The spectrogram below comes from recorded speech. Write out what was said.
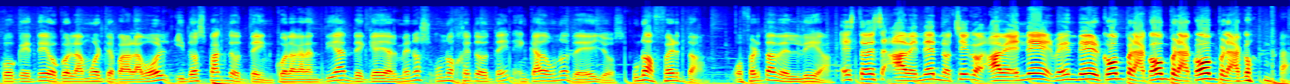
coqueteo con la muerte para la Ball y dos packs de Obtain, con la garantía de que hay al menos un objeto de Obtain en cada uno de ellos. Una oferta. Oferta del día. Esto es a vendernos, chicos. A vender, vender, compra, compra, compra, compra.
